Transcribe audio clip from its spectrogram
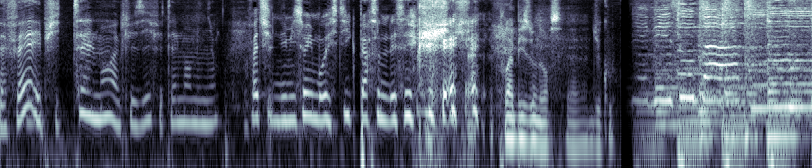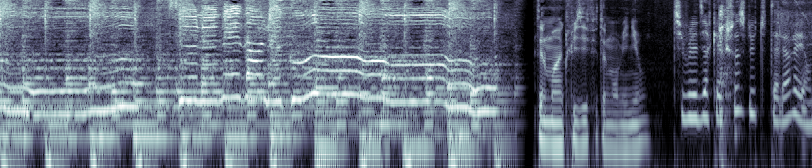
à fait. Et puis tellement inclusif et tellement mignon. En fait, c'est une émission humoristique, personne ne le sait. Point bisounours, euh, du coup. Des bisous partout, sous le nez dans le cou. Tellement inclusif et tellement mignon. Tu voulais dire quelque chose, lui, tout à l'heure et on,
